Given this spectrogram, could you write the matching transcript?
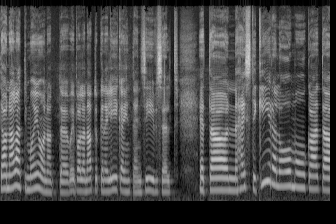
ta on alati mõjunud äh, võib-olla natukene liiga intensiivselt. et ta on hästi kiire loomuga, ta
